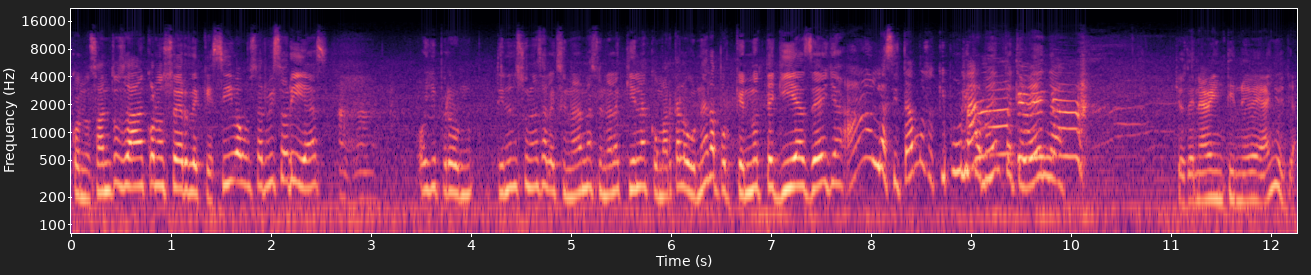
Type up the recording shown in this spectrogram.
Cuando Santos da a conocer de que sí vamos a hacer visorías, oye, pero tienes una seleccionada nacional aquí en la comarca lagunera, ¿por qué no te guías de ella? Ah, la citamos aquí públicamente, que, venga. Yo tenía 29 años ya.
